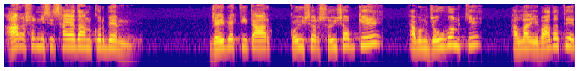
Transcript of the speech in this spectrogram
আর আসর নিচে ছায়া দান করবেন। যেই ব্যক্তি তার কৈশোর শৈশবকে এবং যৌবনকে আল্লাহর ইবাদতের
